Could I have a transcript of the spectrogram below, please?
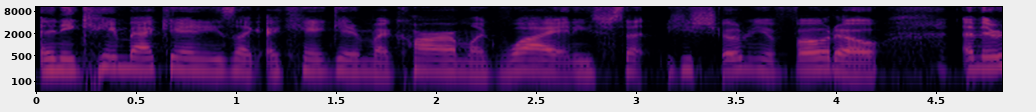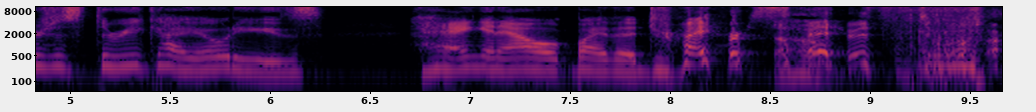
And he came back in. and He's like, "I can't get in my car." I'm like, "Why?" And he he showed me a photo, and there was just three coyotes hanging out by the driver's side of his door.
